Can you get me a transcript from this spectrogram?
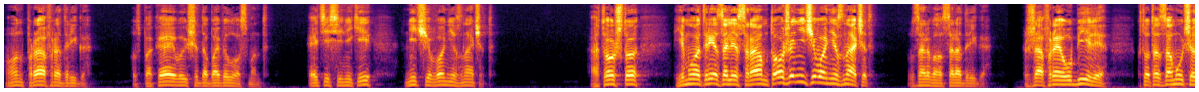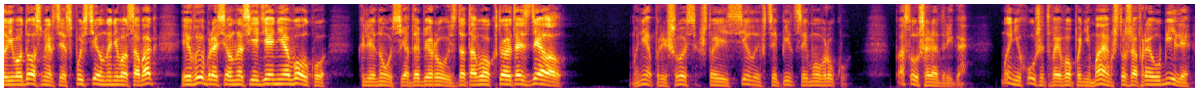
«Он прав, Родриго», — успокаивающе добавил Осмонд. «Эти синяки ничего не значат». «А то, что ему отрезали срам, тоже ничего не значит», — взорвался Родриго. «Жафре убили, кто-то замучил его до смерти, спустил на него собак и выбросил на съедение волку. Клянусь, я доберусь до того, кто это сделал. Мне пришлось, что из силы, вцепиться ему в руку. Послушай, Родриго, мы не хуже твоего понимаем, что Жафре убили,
